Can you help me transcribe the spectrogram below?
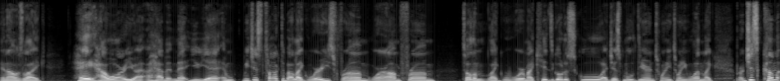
and I was like, Hey, how are you? I, I haven't met you yet. And we just talked about like where he's from, where I'm from. Told them like where my kids go to school. I just moved here in 2021. Like, bro, just come.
